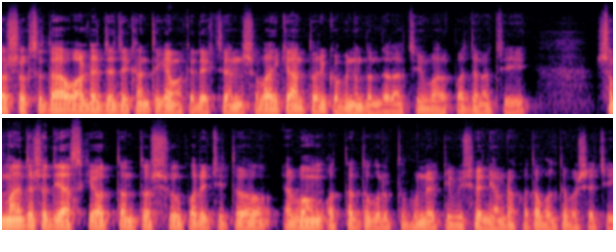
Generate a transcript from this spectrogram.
দর্শক শ্রোতা ওয়ার্ল্ডের যে যেখান থেকে আমাকে দেখছেন, সবাইকে আন্তরিক অভিনন্দন জানাচ্ছি, মুবারকবাদ জানাচ্ছি। সম্মানিত সুদী আজকে অত্যন্ত সুপরিচিত এবং অত্যন্ত গুরুত্বপূর্ণ একটি বিষয় নিয়ে আমরা কথা বলতে বসেছি।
